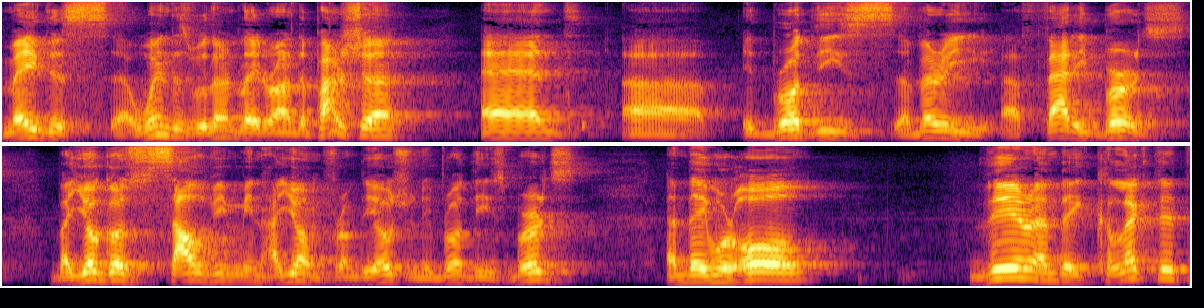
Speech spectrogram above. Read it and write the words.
made this uh, wind, as we learned later on in the parsha, and uh, it brought these uh, very uh, fatty birds. Vayogos salvim min hayom from the ocean. He brought these birds, and they were all there, and they collected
